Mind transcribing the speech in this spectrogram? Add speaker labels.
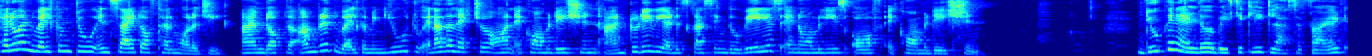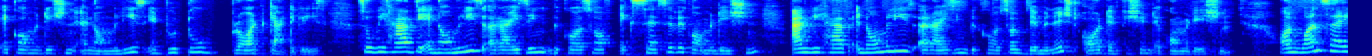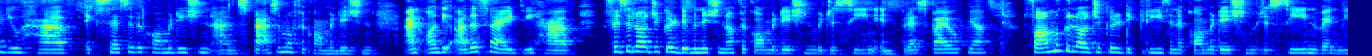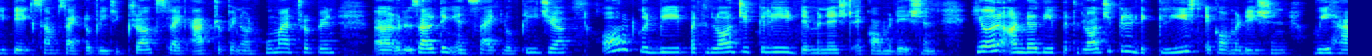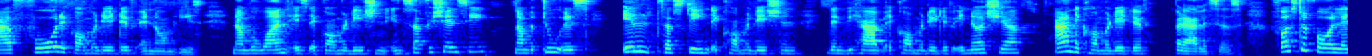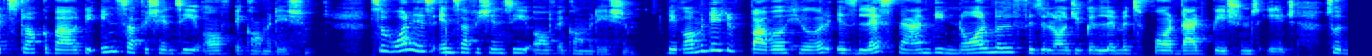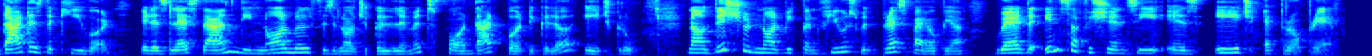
Speaker 1: Hello and welcome to Insight of Ophthalmology. I am Dr. Amrit welcoming you to another lecture on accommodation and today we are discussing the various anomalies of accommodation. Duke and Elder basically classified accommodation anomalies into two broad categories. So we have the anomalies arising because of excessive accommodation and we have anomalies arising because of diminished or deficient accommodation. On one side you have excessive accommodation and spasm of accommodation and on the other side we have physiological diminution of accommodation which is seen in presbyopia pharmacological decrease in accommodation which is seen when we take some cycloplegic drugs like atropine or homatropine uh, resulting in cycloplegia or it could be pathologically diminished accommodation. Here under the pathological decreased accommodation we have four accommodative anomalies. Number one is accommodation insufficiency. Number two is ill sustained accommodation. Then we have accommodative inertia and accommodative paralysis. First of all, let's talk about the insufficiency of accommodation. So, what is insufficiency of accommodation? The accommodative power here is less than the normal physiological limits for that patient's age. So, that is the key word. It is less than the normal physiological limits for that particular age group. Now, this should not be confused with presbyopia, where the insufficiency is age appropriate.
